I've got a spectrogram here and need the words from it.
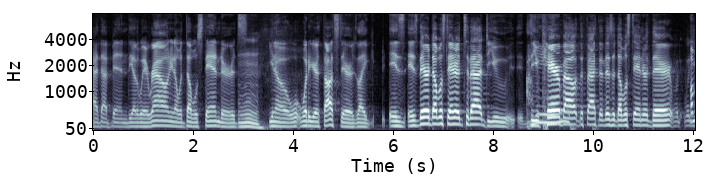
had that been the other way around, you know, with double standards, Mm. you know, wh- what are your thoughts there? Like, is is there a double standard to that? Do you do you care about the fact that there's a double standard there? What, what do I you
